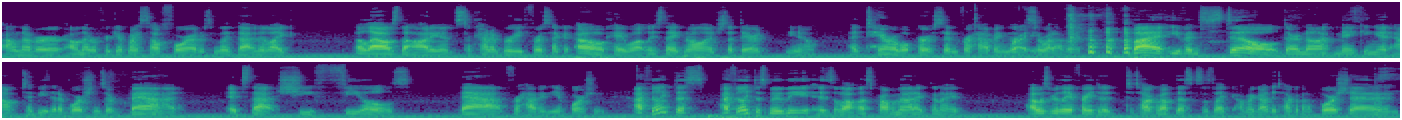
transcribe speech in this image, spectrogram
I'll never, I'll never forgive myself for it, or something like that, and it like allows the audience to kind of breathe for a second. Oh, okay. Well, at least they acknowledge that they're, you know, a terrible person for having this Right. or whatever. but even still, they're not making it out to be that abortions are bad. It's that she feels bad for having the abortion. I feel like this. I feel like this movie is a lot less problematic than I. I was really afraid to, to talk about this because I was like, oh my god, they talk about abortion and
